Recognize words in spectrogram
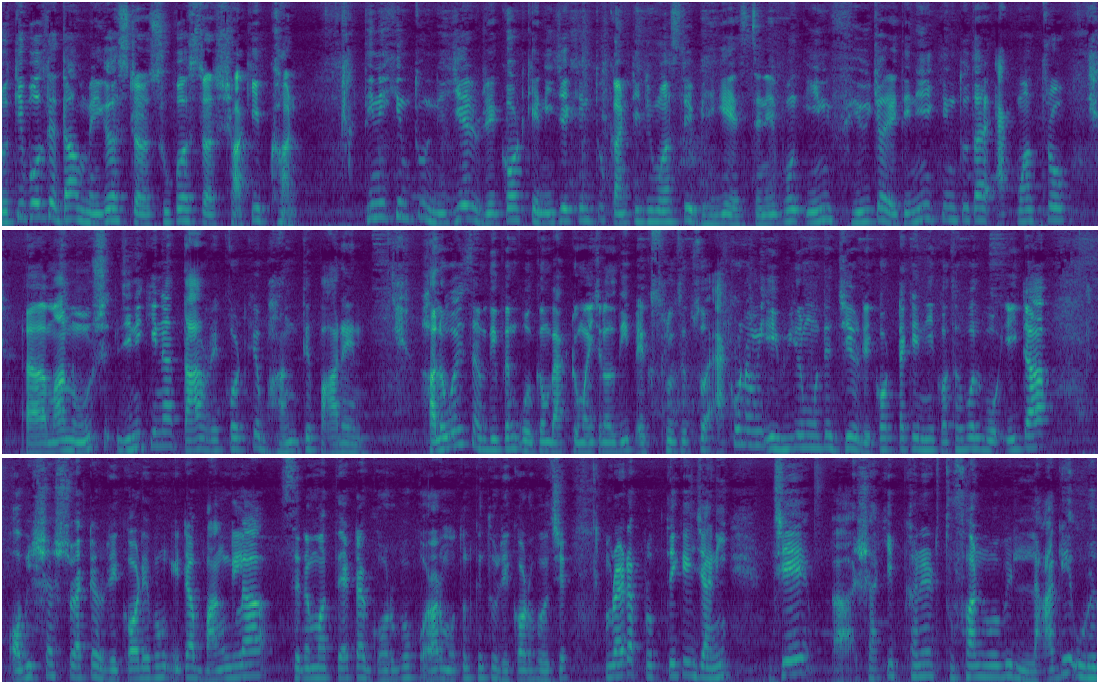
সত্যি বলতে the megastar superstar Shakib Khan, তিনি কিন্তু নিজের রেকর্ডকে নিজে কিন্তু কন্টিনিউয়াসলি ভেঙে এসছেন এবং ইন ফিউচারে তিনি কিন্তু তার একমাত্র মানুষ যিনি কিনা তার রেকর্ডকে ভাঙতে পারেন। হ্যালো গাইস আমি Deep and welcome back to my channel Deep exclusive so এখন আমি এই ভিডিওর মধ্যে যে রেকর্ডটাকে নিয়ে কথা বলব, এটা অবিশ্বাস্য একটা রেকর্ড এবং এটা বাংলা সিনেমাতে একটা গর্ব করার মতন কিন্তু রেকর্ড হয়েছে। আমরা এটা প্রত্যেকেই জানি যে শাকিব খানের তুফান মুভির লাগে উড়ে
